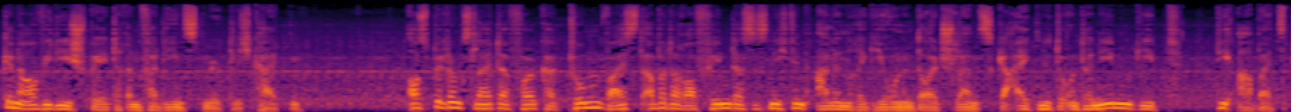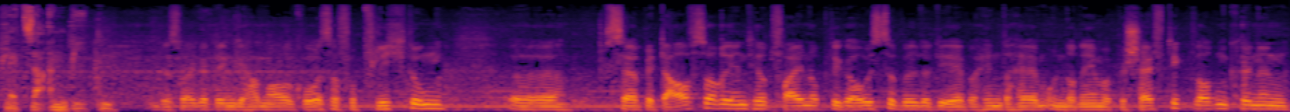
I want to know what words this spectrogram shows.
genau wie die späteren Verdienstmöglichkeiten. Ausbildungsleiter Volker Tumm weist aber darauf hin, dass es nicht in allen Regionen Deutschlands geeignete Unternehmen gibt, die Arbeitsplätze anbieten. Deswegen denke ich, haben wir auch eine große Verpflichtung, äh, sehr bedarfsorientiert Feinoptiker auszubilden, die eben hinterher im Unternehmen beschäftigt werden können.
